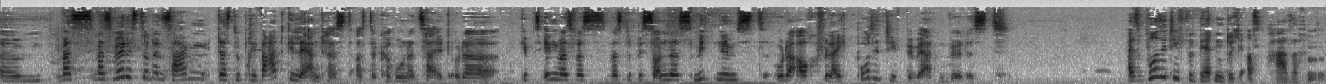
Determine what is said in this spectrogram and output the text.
Ähm, was, was würdest du denn sagen, dass du privat gelernt hast aus der Corona-Zeit? Oder gibt es irgendwas, was, was du besonders mitnimmst oder auch vielleicht positiv bewerten würdest? Also positiv bewerten durchaus ein paar Sachen.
